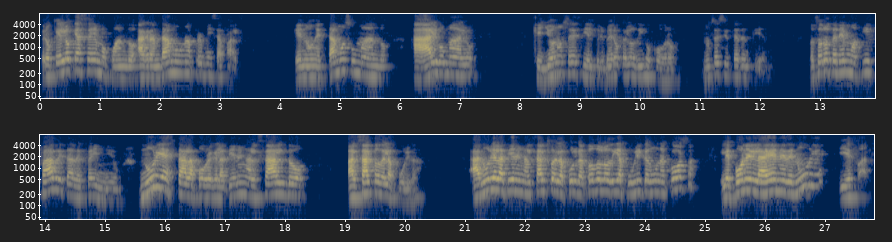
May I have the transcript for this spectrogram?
Pero ¿qué es lo que hacemos cuando agrandamos una premisa falsa? Que nos estamos sumando a algo malo que yo no sé si el primero que lo dijo cobró. No sé si usted entiende. Nosotros tenemos aquí fábrica de fake news. Nuria está, la pobre, que la tienen al saldo, al salto de la pulga. A Nuria la tienen al salto de la pulga. Todos los días publican una cosa, le ponen la N de Nuria y es falso.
